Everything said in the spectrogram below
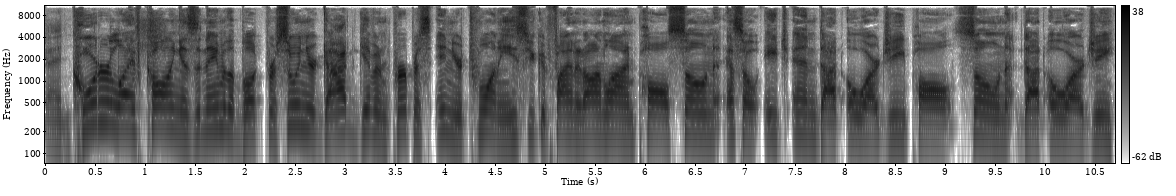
Good. Quarter Life Calling is the name of the book, Pursuing Your God Given Purpose in Your 20s. You could find it online, Paul Sohn, S O H N dot O R G, paulsohn dot O R G.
